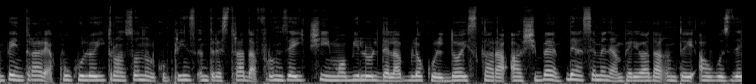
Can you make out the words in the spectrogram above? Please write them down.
8-18 pe intrarea Cucului, tronsonul cuprins între strada Frunzei și imobilul de la blocul 2 scara A și B. De asemenea, în perioada 1 august-10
